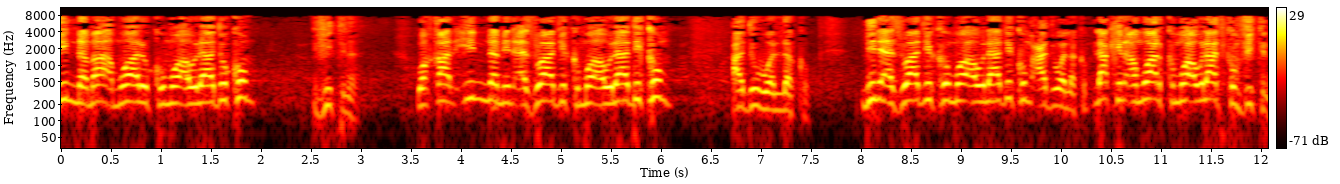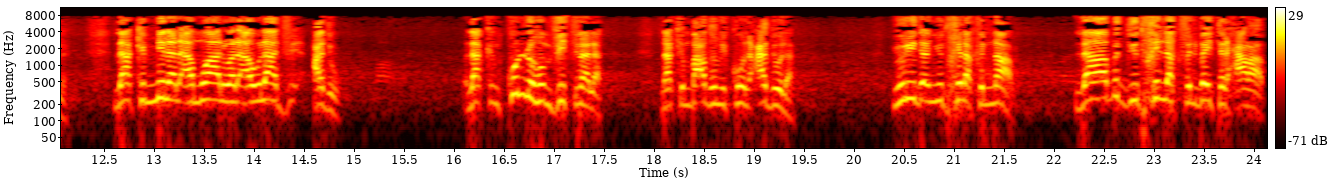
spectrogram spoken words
إنما أموالكم وأولادكم فتنة. وقال إن من أزواجكم وأولادكم عدوا لكم. من أزواجكم وأولادكم عدوا لكم. لكن أموالكم وأولادكم فتنة. لكن من الأموال والأولاد عدو. لكن كلهم فتنة لك لكن بعضهم يكون عدو لك يريد أن يدخلك النار. لا بد يدخلك في البيت الحرام.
